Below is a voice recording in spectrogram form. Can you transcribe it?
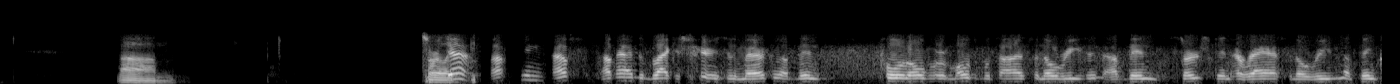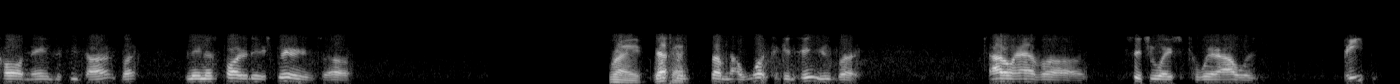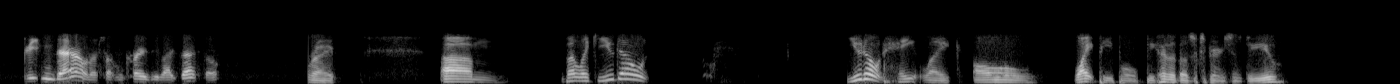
um sort of like yeah? I mean, I've I've had the black experience in America. I've been pulled over multiple times for no reason. I've been searched and harassed for no reason. I've been called names a few times, but I mean that's part of the experience. Uh, right. Definitely okay. something I want to continue, but I don't have a situation to where I was beat beaten down or something crazy like that though. Right. Um but like you don't you don't hate like all white people because of those experiences, do you?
